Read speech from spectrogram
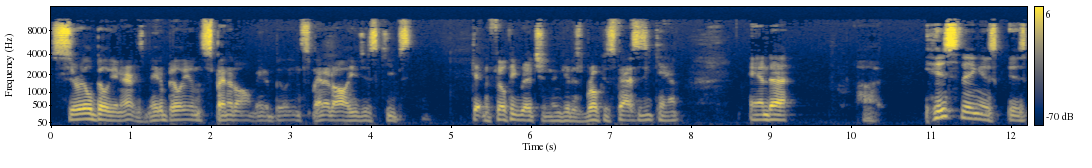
serial billionaire. He's made a billion, spent it all, made a billion, spent it all. He just keeps getting filthy rich and then get as broke as fast as he can. And uh, uh, his thing is is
